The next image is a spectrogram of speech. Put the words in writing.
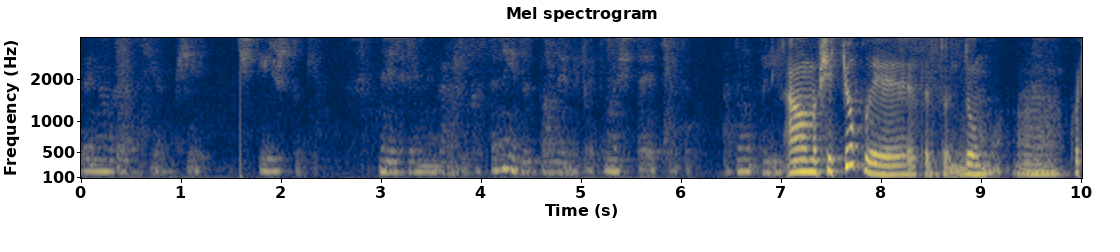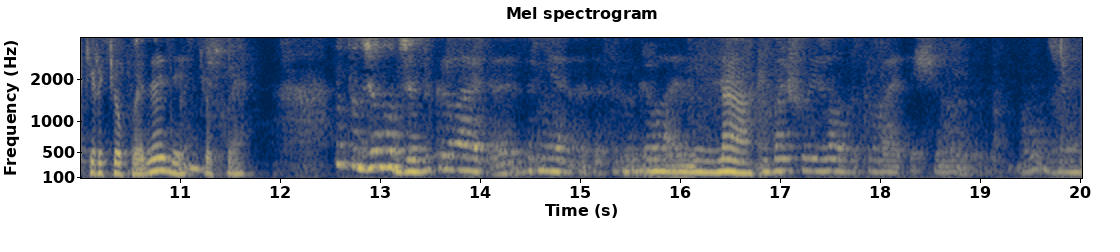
в Ленинградке вообще четыре штуки на весь Ленинградик. Остальные идут панели, поэтому считается это дом элитный. А он вообще теплый этот дом? А, Да. Квартира теплая, да, здесь Конечно. теплая? Ну тут же лоджия закрывает, э, вернее, этот закрывает. Да. Большой зал закрывает еще лоджия.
